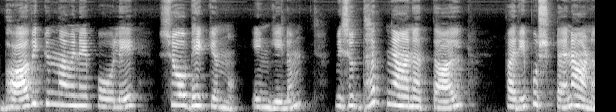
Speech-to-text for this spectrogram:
ഭാവിക്കുന്നവനെ പോലെ ശോഭിക്കുന്നു. എങ്കിലും വിശുദ്ധജ്ഞാനത്താൽ പരിപുഷ്ടനാണ്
